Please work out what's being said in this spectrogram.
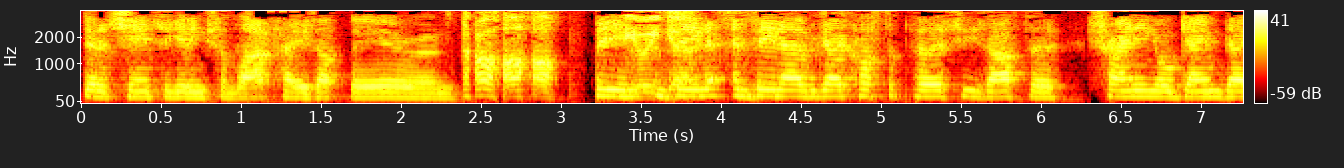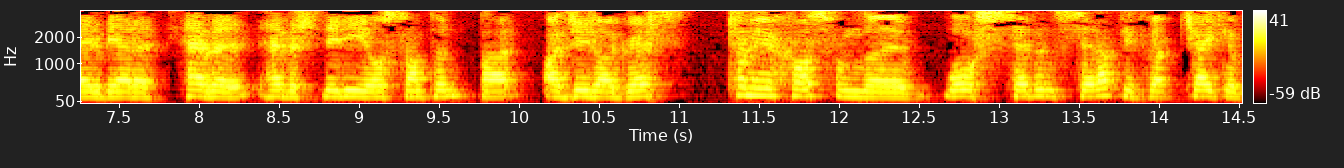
better chance of getting some lattes up there and Oh, being, here we and, being, and being able to go across to Percy's after training or game day to be able to have a have a snitty or something. But I do digress. Coming across from the Walsh Seven setup, you've got Jacob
